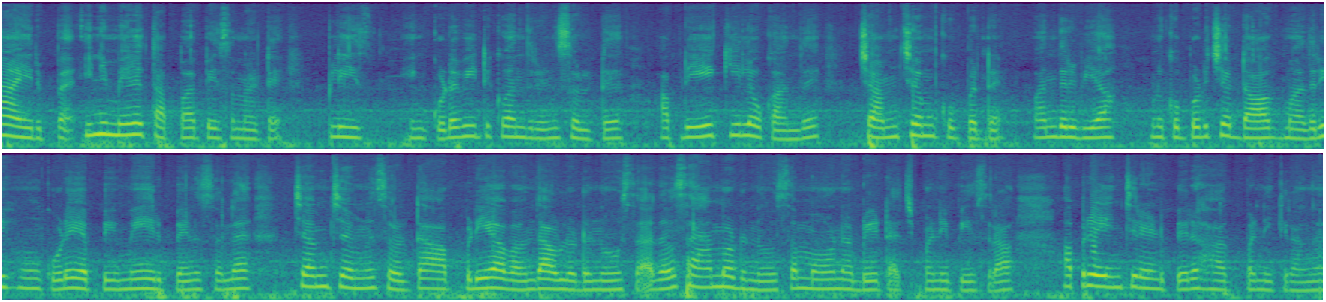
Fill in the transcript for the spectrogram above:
நான் இருப்பேன். இனிமேல் தப்பாக பேச மாட்டேன். ப்ளீஸ் என் கூட வீட்டுக்கு வந்துருன்னு சொல்லிட்டு அப்படியே கீழே உட்காந்து சம் சம் கூப்பிட்றேன். வந்துடுவியா உனக்கு பிடிச்ச டாக் மாதிரி உன் கூட எப்பயுமே இருப்பேன்னு சொல்ல சம் சம்னு சொல்லிட்டு அப்படியே அவள் வந்து அவளோட நோஸ் அதாவது சாமோட நோஸை மௌன் அப்படியே டச் பண்ணி பேசுகிறா அப்புறம் எஞ்சி ரெண்டு பேரும் ஹக் பண்ணிக்கிறாங்க.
